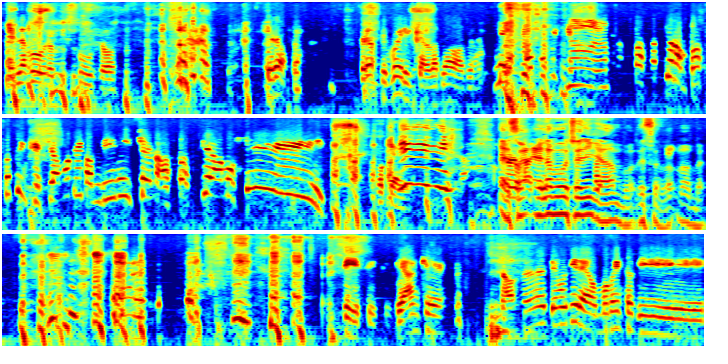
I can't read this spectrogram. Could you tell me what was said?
È lavoro, mi scuso. però, però se vuoi rincara la dose. No, no. Io non posso finché siamo dei bambini, ce la spazziamo, sì! Ok. Eh, so- è la voce di Gambo. Adesso, vabbè. sì, sì, sì, sì, anche no, eh, devo dire è un momento di,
